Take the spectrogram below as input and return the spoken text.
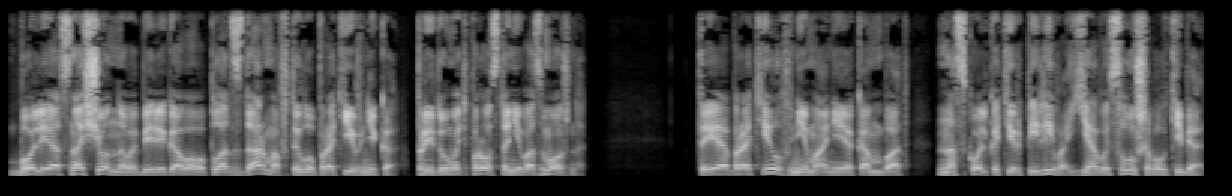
Более оснащенного берегового плацдарма в тылу противника придумать просто невозможно. Ты обратил внимание, комбат, насколько терпеливо я выслушивал тебя.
